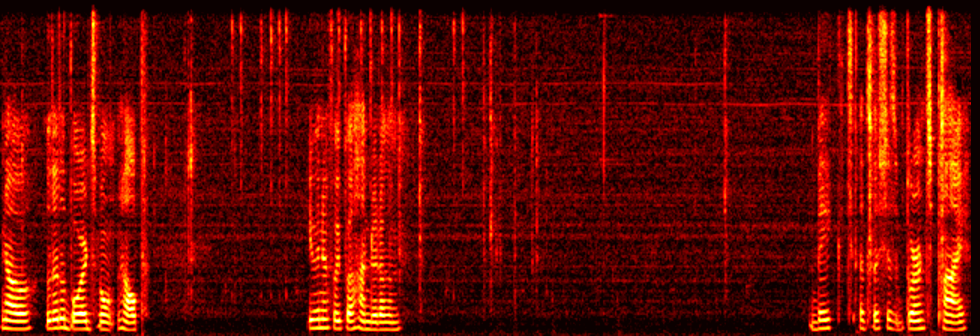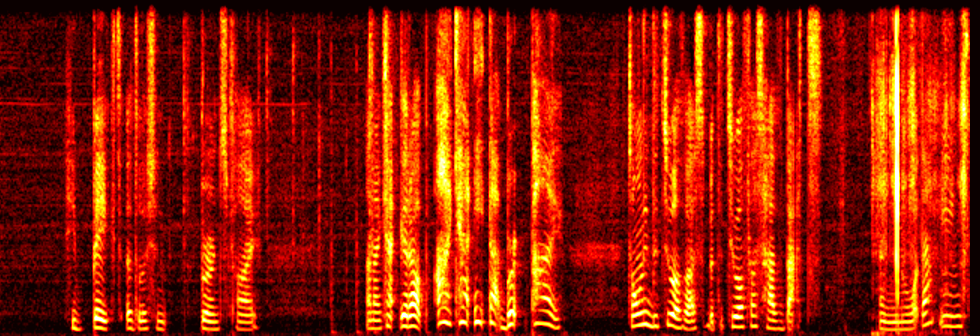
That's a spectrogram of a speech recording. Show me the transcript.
No, little boards won't help. Even if we put a hundred of them. Baked a delicious burnt pie. He baked a delicious burnt pie. And I can't get up. I can't eat that burnt pie. It's only the two of us, but the two of us have bats. And you know what that means?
